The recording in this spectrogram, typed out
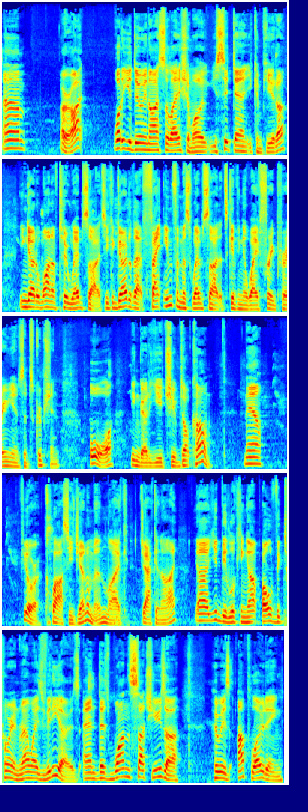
Um, all right. What do you do in isolation? Well, you sit down at your computer. You can go to one of two websites. You could go to that fa- infamous website that's giving away free premium subscription, or you can go to youtube.com. Now, if you're a classy gentleman like Jack and I, uh, you'd be looking up old Victorian Railways videos, and there's one such user who is uploading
